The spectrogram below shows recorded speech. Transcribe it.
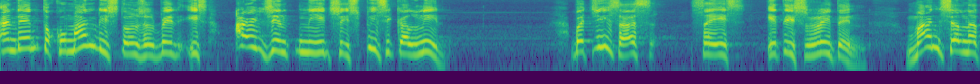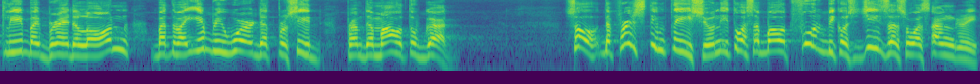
And then to command these stones of bread is urgent need, so is physical need. But Jesus says, it is written, Man shall not live by bread alone, but by every word that proceed from the mouth of God. So, the first temptation, it was about food because Jesus was hungry.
